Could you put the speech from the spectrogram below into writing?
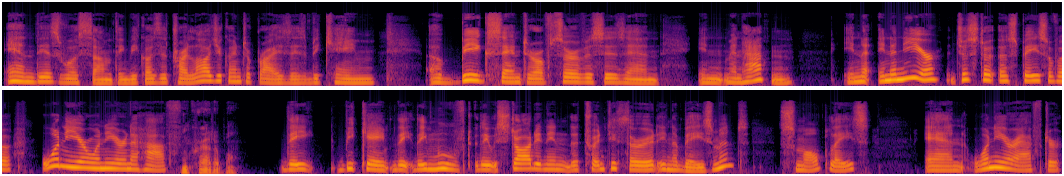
And this was something because the Trilogical Enterprises became a big center of services and in Manhattan in a, in a year, just a, a space of a one year, one year and a half, Incredible. they became they, they moved they started in the 23rd in a basement small place and one year after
